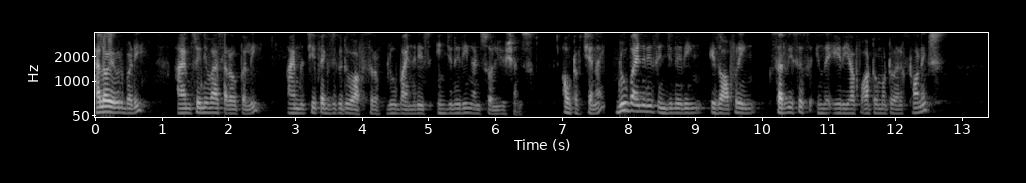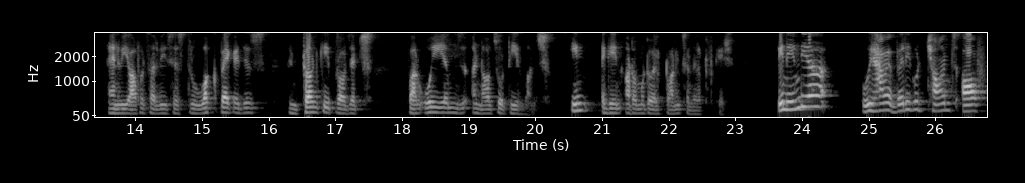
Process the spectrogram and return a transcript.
Hello everybody, I am Srinivas Aravapalli. I am the Chief Executive Officer of Bluebinaries Engineering and Solutions out of Chennai. Bluebinaries Engineering is offering services in the area of automotive electronics and we offer services through work packages and turnkey projects for OEMs and also tier 1s in again automotive electronics and electrification. In India, we have a very good chance of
